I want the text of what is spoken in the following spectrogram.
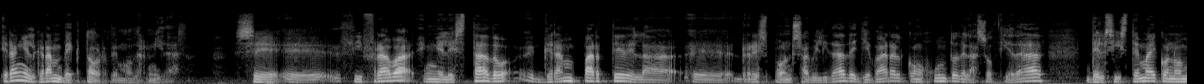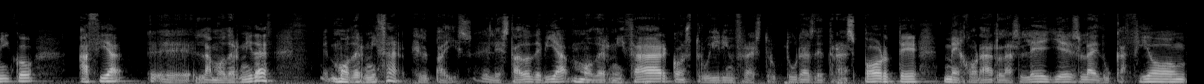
eran el gran vector de modernidad. Se eh, cifraba en el Estado gran parte de la responsabilidad de llevar al conjunto de la sociedad, del sistema económico, hacia la modernidad modernizar el país. El Estado debía modernizar, construir infraestructuras de transporte, mejorar las leyes, la educación,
